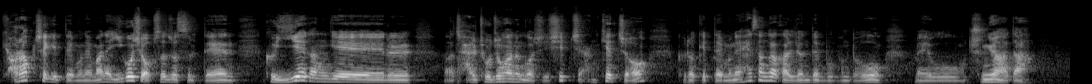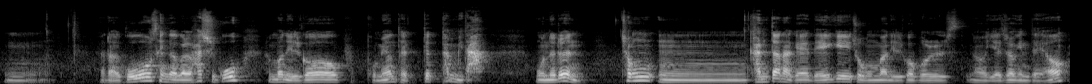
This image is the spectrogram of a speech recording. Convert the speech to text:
결합체이기 때문에 만약 이것이 없어졌을 땐 그 이해관계를 어, 잘 조정하는 것이 쉽지 않겠죠. 그렇기 때문에 해상과 관련된 부분도 매우 중요하다. 음, 라고 생각을 하시고 한번 읽어보면 될 듯 합니다. 오늘은 청, 음, 간단하게 4개의 조문만 읽어볼 어, 예정인데요.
